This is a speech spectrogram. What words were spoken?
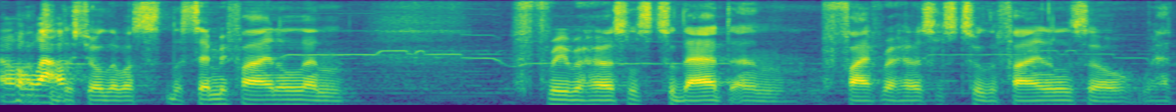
Oh, up wow. to the show. There was the semi-final and three rehearsals to that, and five rehearsals to the final. So we had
